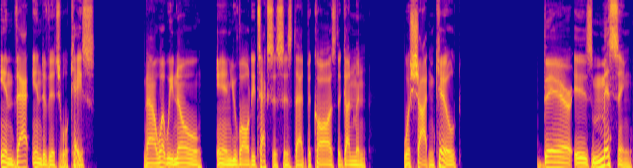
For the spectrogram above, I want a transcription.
in that individual case. Now, what we know in Uvalde, Texas, is that because the gunman was shot and killed, there is missing,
